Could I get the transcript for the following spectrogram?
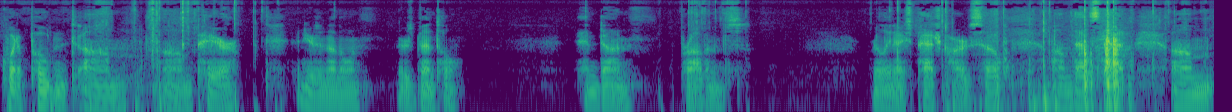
quite a potent um, um, pair. And here's another one. There's Bentil and Dunn, Providence really nice patch cards. So um, that's that. Um,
